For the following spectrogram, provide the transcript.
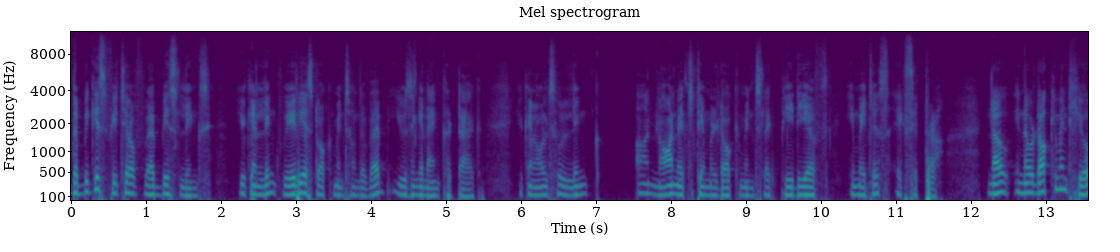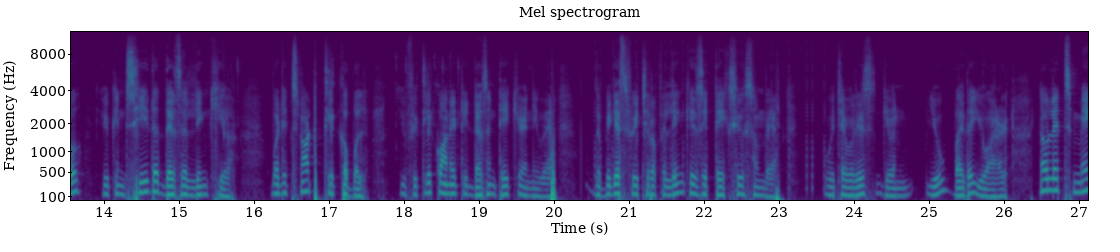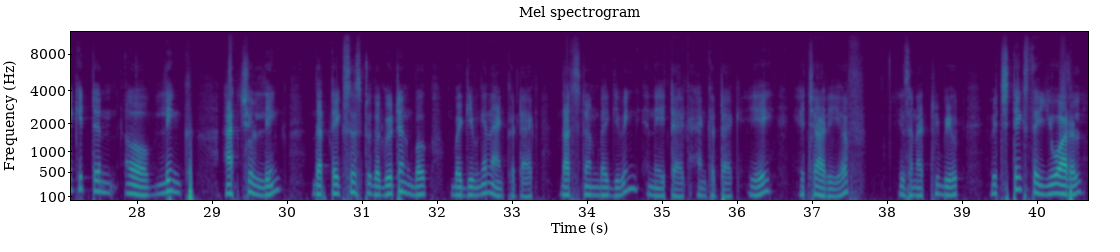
The biggest feature of web is links. You can link various documents on the web using an anchor tag. You can also link uh, non-HTML documents like PDFs, images, etc. Now in our document here, you can see that there's a link here, but it's not clickable. If you click on it, it doesn't take you anywhere. The biggest feature of a link is it takes you somewhere, whichever is given you by the URL. Now let's make it a uh, link, actual link that takes us to the Gutenberg by giving an anchor tag. That's done by giving an a tag, anchor tag. A href is an attribute which takes the URL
